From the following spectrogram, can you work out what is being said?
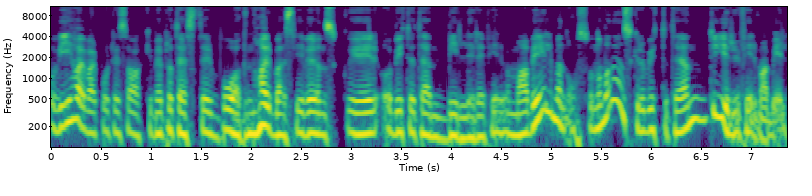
og vi har jo vært borti saker med protester både når arbeidsgiver ønsker å bytte til en billigere firmabil, men også når man ønsker å bytte til en dyrere firmabil.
